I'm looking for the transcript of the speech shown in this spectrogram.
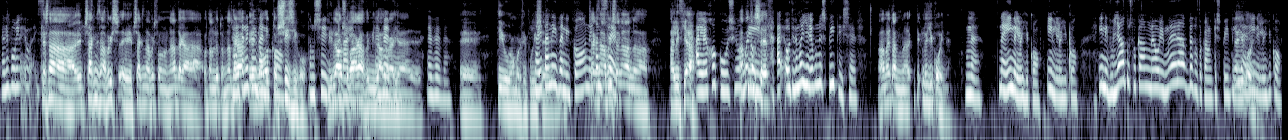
Δηλαδή πολύ. Θες να ε, ψάχνεις να βρεις, ε, ψάχνεις να βρεις τον άντρα, όταν λέω τον άντρα, ήταν το εννοώ ιδανικό. τον σύζυγο. Τον σύζυγο, Μιλάω κατάλαβα. σοβαρά, δεν Ε, μιλάω τώρα βέβαια. για ε, Ε, βέβαια. ε, τι όμορφη που Θα είσαι. ήταν ιδανικό να Ψάχνεις ήταν να βρεις σεφ. έναν, α, αλήθεια. Αλλά έχω ακούσει Άμα ότι, ήταν σεφ. α, ότι δεν μαγειρεύουν σπίτι οι σεφ. Άμα ήταν, α, τι- λογικό είναι. Ναι. Ναι, είναι λογικό. Είναι λογικό. Είναι η δουλειά τους, το κάνουν όλη μέρα, δεν θα το κάνουν και σπίτι. Ναι, Ναι, λογικό είναι είναι. λογικό.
